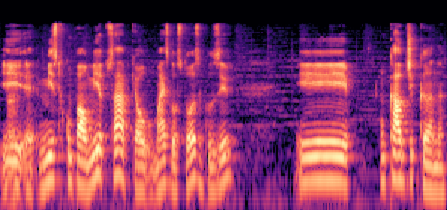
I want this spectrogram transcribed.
e Ah. é, misto com palmito, sabe? Que é o mais gostoso, inclusive. E um caldo de cana.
